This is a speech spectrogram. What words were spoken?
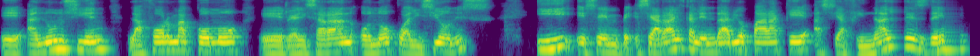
eh, anuncien la forma como eh, realizarán o no coaliciones y se, se, hará el calendario para que hacia finales de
